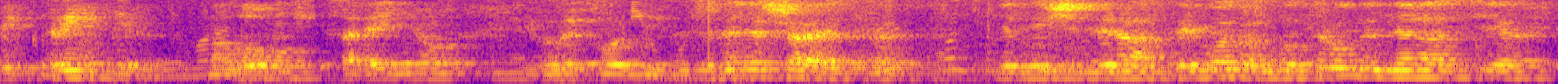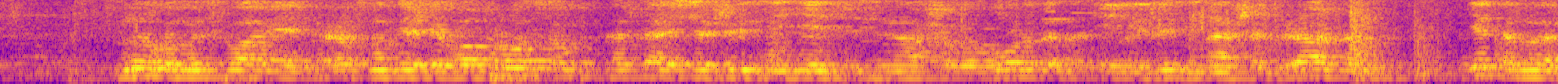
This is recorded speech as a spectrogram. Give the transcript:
підтримки малого, середнього і великого бізнесу. Завершается 2012 год, он был трудный для нас всех. Много мы с вами рассмотрели вопросов, касающихся жизни и деятельности нашего города и жизни наших граждан. Где-то мы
